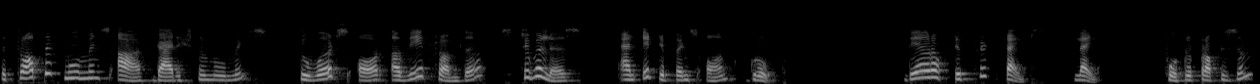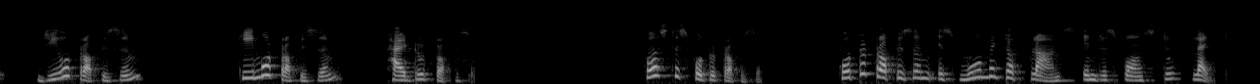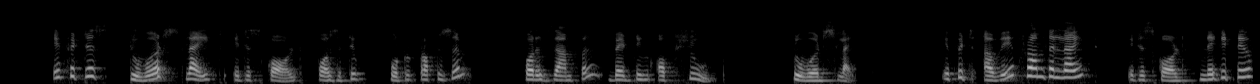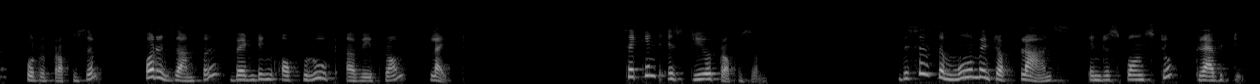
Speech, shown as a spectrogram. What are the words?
The tropic movements are directional movements towards or away from the stimulus and it depends on growth. They are of different types like phototropism, geotropism, chemotropism, hydrotropism. First is phototropism. Phototropism is movement of plants in response to light. If it is towards light, it is called positive phototropism. For example, bending of shoot towards light. If it's away from the light, it is called negative phototropism. For example, bending of root away from light. Second is geotropism. This is the movement of plants in response to gravity.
